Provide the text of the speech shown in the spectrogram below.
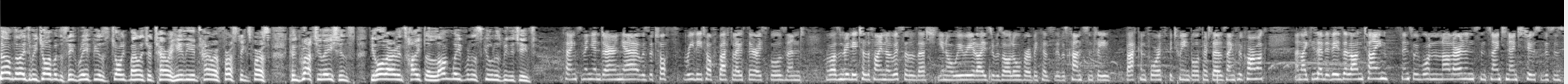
Now I'm delighted to be joined by the St. Raphael's joint manager Tara Healy and Tara. First things first, congratulations. The All Ireland title, a long way for the school has been achieved. Thanks a million, Darren. Yeah, it was a tough, really tough battle out there, I suppose, and it wasn't really till the final whistle that you know we realised it was all over because it was constantly back and forth between both ourselves and Kilcormac. And like you said, it is a long time since we've won All Ireland since 1992, so this is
